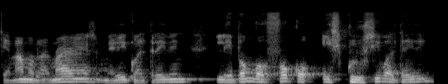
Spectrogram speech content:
quemamos las naves, me dedico al trading, le pongo foco exclusivo al trading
